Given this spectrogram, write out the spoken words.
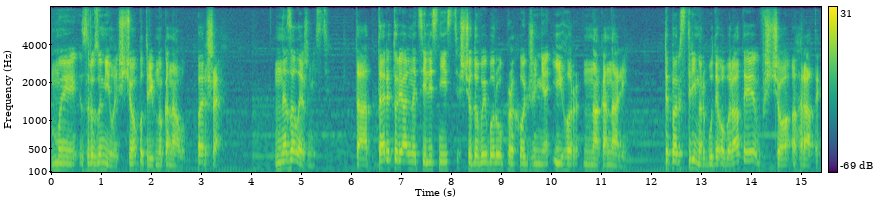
ми зрозуміли, що потрібно каналу. Перше незалежність та територіальна цілісність щодо вибору проходження ігор на каналі. Тепер стрімер буде обирати, в що грати.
